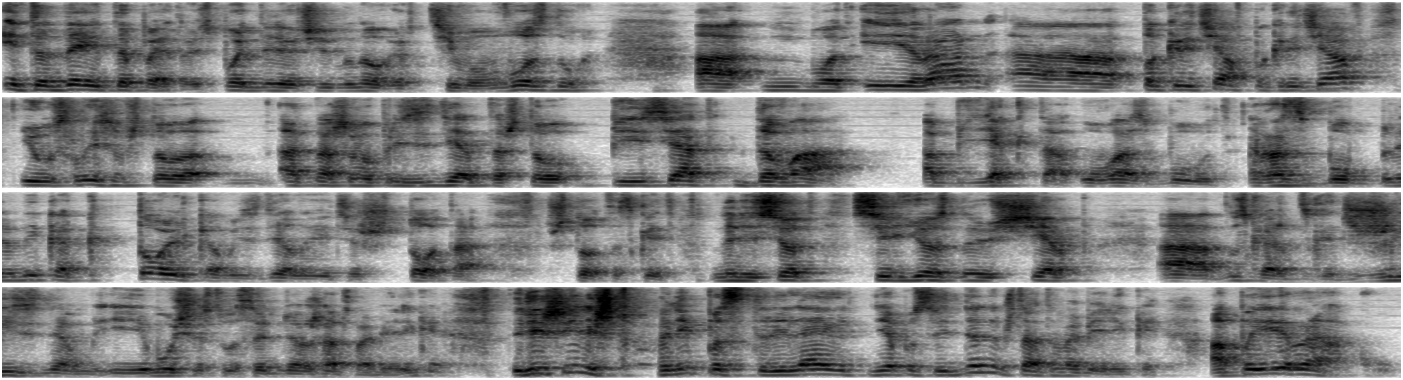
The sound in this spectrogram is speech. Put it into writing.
и т.д. и т.п. То есть подняли очень много чего в воздух. А, вот, и Иран, а, покричав, покричав, и услышав, что от нашего президента, что 52 объекта у вас будут разбомблены, как только вы сделаете что-то, что, так сказать, нанесет серьезный ущерб а, ну, скажем так сказать, жизням и имуществу Соединенных Штатов Америки, решили, что они постреляют не по Соединенным Штатам Америки, а по Ираку.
